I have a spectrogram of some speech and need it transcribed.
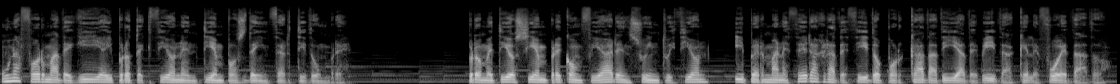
una forma de guía y protección en tiempos de incertidumbre. Prometió siempre confiar en su intuición y permanecer agradecido por cada día de vida que le fue dado.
